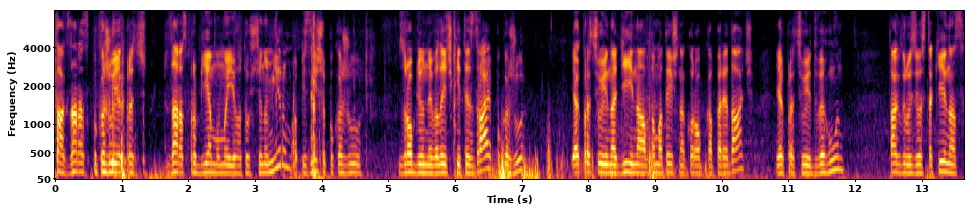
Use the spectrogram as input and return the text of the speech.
Так, зараз покажу, як працю... Зараз проб'ємо ми його товщиноміром, а пізніше покажу, зроблю невеличкий тест-драйв, покажу, як працює надійна автоматична коробка передач, як працює двигун. Так, друзі, ось такий у нас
